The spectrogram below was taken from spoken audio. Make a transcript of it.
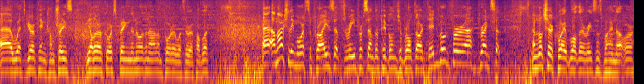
uh, with European countries. The other, of course, being the Northern Ireland border with the Republic. Uh, I'm actually more surprised that 3% of people in Gibraltar did vote for uh, Brexit. I'm not sure quite what the reasons behind that were.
